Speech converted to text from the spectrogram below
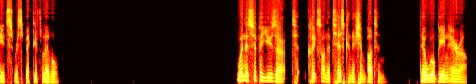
its respective level. When a super user clicks on the test connection button, there will be an error.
